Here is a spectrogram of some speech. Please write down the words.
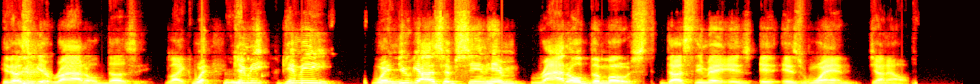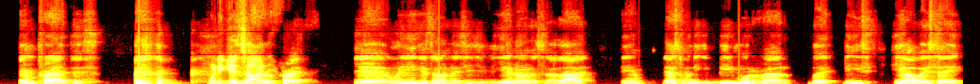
He doesn't get rattled, does he? Like what give me give me when you guys have seen him rattled the most, Dusty May is is, is when, Johnell. In practice. When he gets on you. prac- Yeah, when he gets on us, he just be getting on us a lot. Then that's when he can be the motivator. But he's he always say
